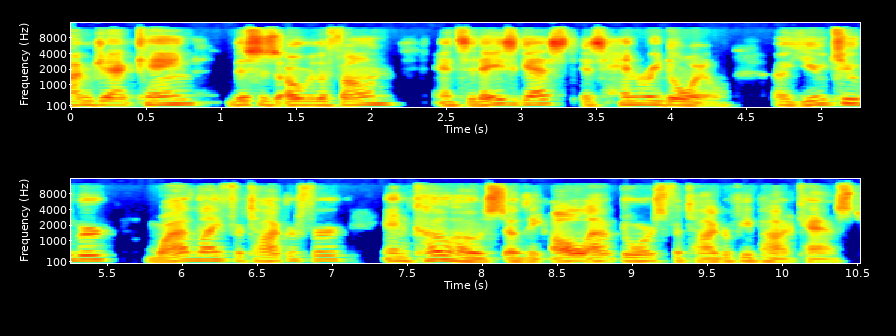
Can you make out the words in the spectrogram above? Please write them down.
I'm Jac Cain. This is Over the Phone, and today's guest is Henry Doyle, a YouTuber, wildlife photographer, and co host of the All Outdoors Photography Podcast.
